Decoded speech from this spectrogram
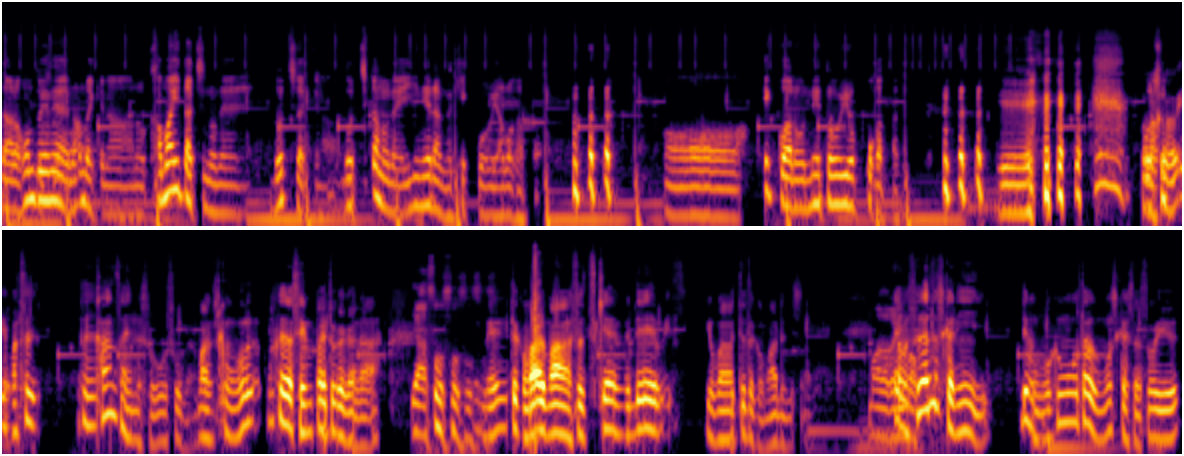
だから本当にね、なんだっけな、あの、かまいたちのね、どっちだっけな、どっちかのね、いいね欄が結構やばかった。ああ。結構あの、ネトウヨっぽかったね。ええまあそういや私私関西の人多そうだ。まあ、しかも、僕から先輩とかから、いや、そうそうそうそう。ね、とかもある、まあ、そう付き合いで呼ばれてとかもあるんでしょうね。まあだから今でも、それは確かに、でも僕も多分もしかしたらそういう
